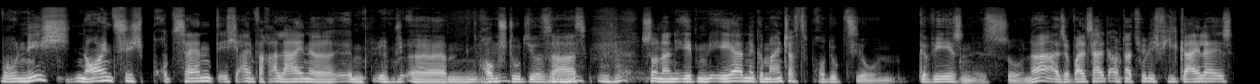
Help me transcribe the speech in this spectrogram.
wo nicht 90 Prozent ich einfach alleine im, im ähm, Homestudio mhm. saß, mhm. Mhm. sondern eben eher eine Gemeinschaftsproduktion gewesen ist. So, ne? Also weil es halt auch natürlich viel geiler ist,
